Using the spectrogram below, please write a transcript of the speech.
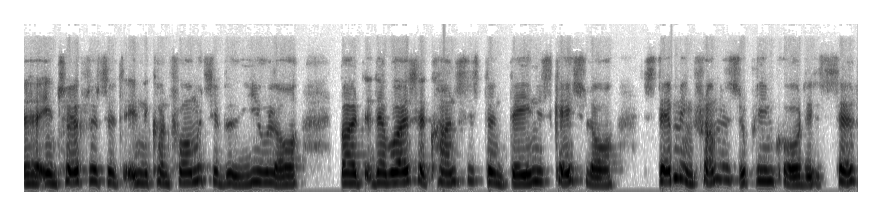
uh, interpreted in conformity with EU law, but there was a consistent Danish case law stemming from the Supreme Court itself.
